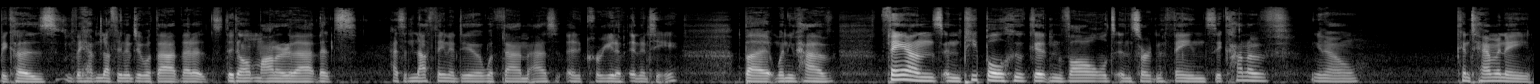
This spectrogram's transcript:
because they have nothing to do with that. That it's they don't monitor that. That's has nothing to do with them as a creative entity. But when you have fans and people who get involved in certain things, they kind of you know contaminate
